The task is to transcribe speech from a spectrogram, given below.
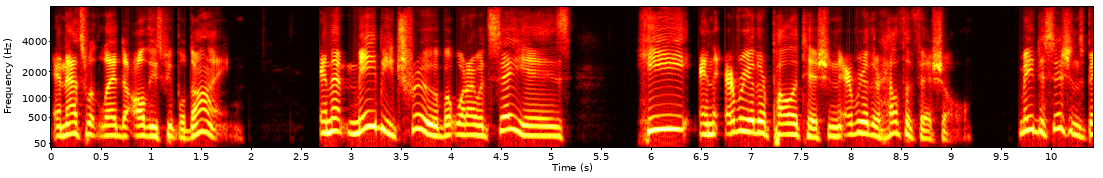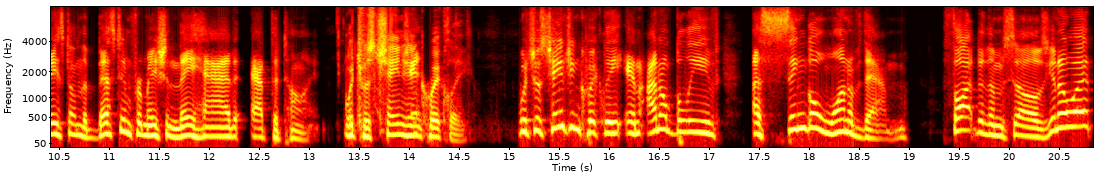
and that's what led to all these people dying. And that may be true but what i would say is he and every other politician every other health official made decisions based on the best information they had at the time Which was changing And- quickly. which was changing quickly and i don't believe a single one of them thought to themselves you know what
